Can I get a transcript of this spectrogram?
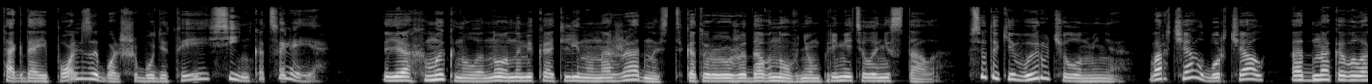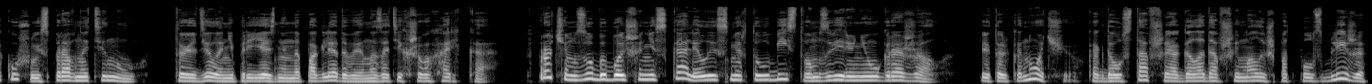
Тогда и пользы больше будет, и синька целее. Я хмыкнула, но намекать Лину на жадность, которую уже давно в нем приметила, не стала. Все-таки выручил он меня. Ворчал, бурчал, однако волокушу исправно тянул, то и дело неприязненно поглядывая на затихшего хорька. Впрочем, зубы больше не скалил и смертоубийством зверю не угрожал. И только ночью, когда уставший оголодавший малыш подполз ближе,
